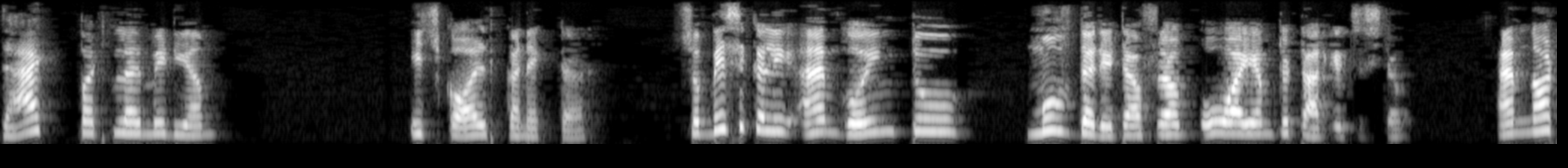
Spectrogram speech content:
That particular medium is called connector. So basically I am going to move the data from OIM to target system. I am not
